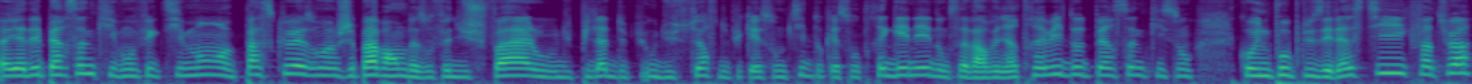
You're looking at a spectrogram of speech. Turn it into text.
Euh, il y a des personnes qui vont effectivement, parce qu'elles ont, je sais pas, par exemple, elles ont fait du cheval ou du pilates depuis, ou du surf depuis qu'elles sont petites, donc elles sont très gainées, donc ça va revenir très vite. D'autres personnes qui, sont, qui ont une peau plus élastique. Enfin, tu vois,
